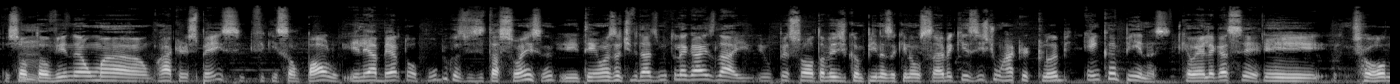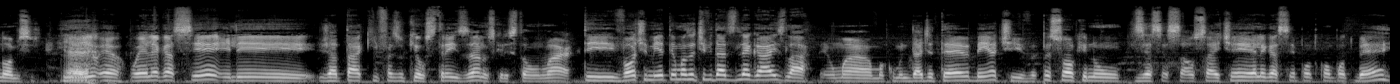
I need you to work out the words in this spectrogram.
O pessoal que tá ouvindo é uma, um hacker space que fica em São Paulo. Ele é aberto ao público, as visitações, né? E tem umas atividades muito legais lá. E, e o pessoal, talvez de Campinas aqui não saiba, que existe um hacker club em Campinas, que é o LHC. E. Olhar o nome. E É. aí, é, o LHC, ele já tá aqui faz o quê? Uns três anos que eles estão no ar. E volta e meia tem umas atividades legais lá. É uma, uma comunidade até bem ativa. O pessoal que não quiser acessar o site é lhc.com.br.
